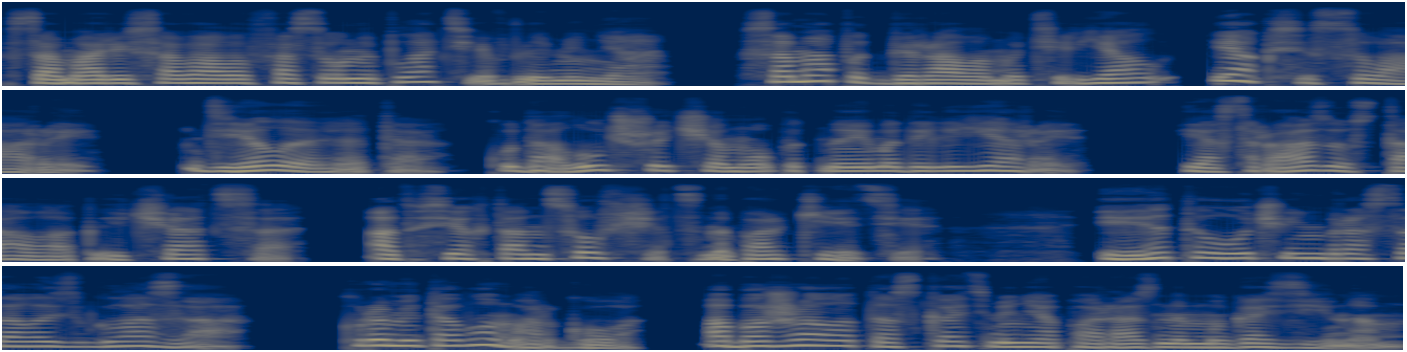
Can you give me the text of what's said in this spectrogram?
сама рисовала фасоны платьев для меня, сама подбирала материал и аксессуары, делая это куда лучше, чем опытные модельеры. Я сразу стала отличаться от всех танцовщиц на паркете, и это очень бросалось в глаза. Кроме того, Марго обожала таскать меня по разным магазинам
